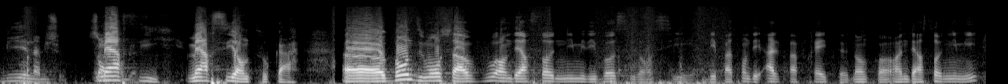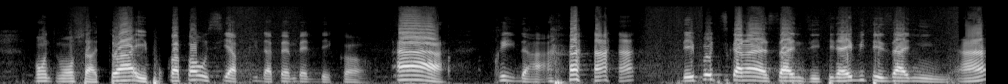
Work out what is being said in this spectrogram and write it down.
billet na biso. Merci, merci en tout cas. Euh, bon dimanche à vous, Anderson Nimi, les boss financiers, les patrons des Alpha Freight. Donc, Anderson Nimi, bon dimanche à toi et pourquoi pas aussi à Frida Pembel Décor. Ah, Frida, des petits canards à Sandy, tu n'as tes années, hein?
